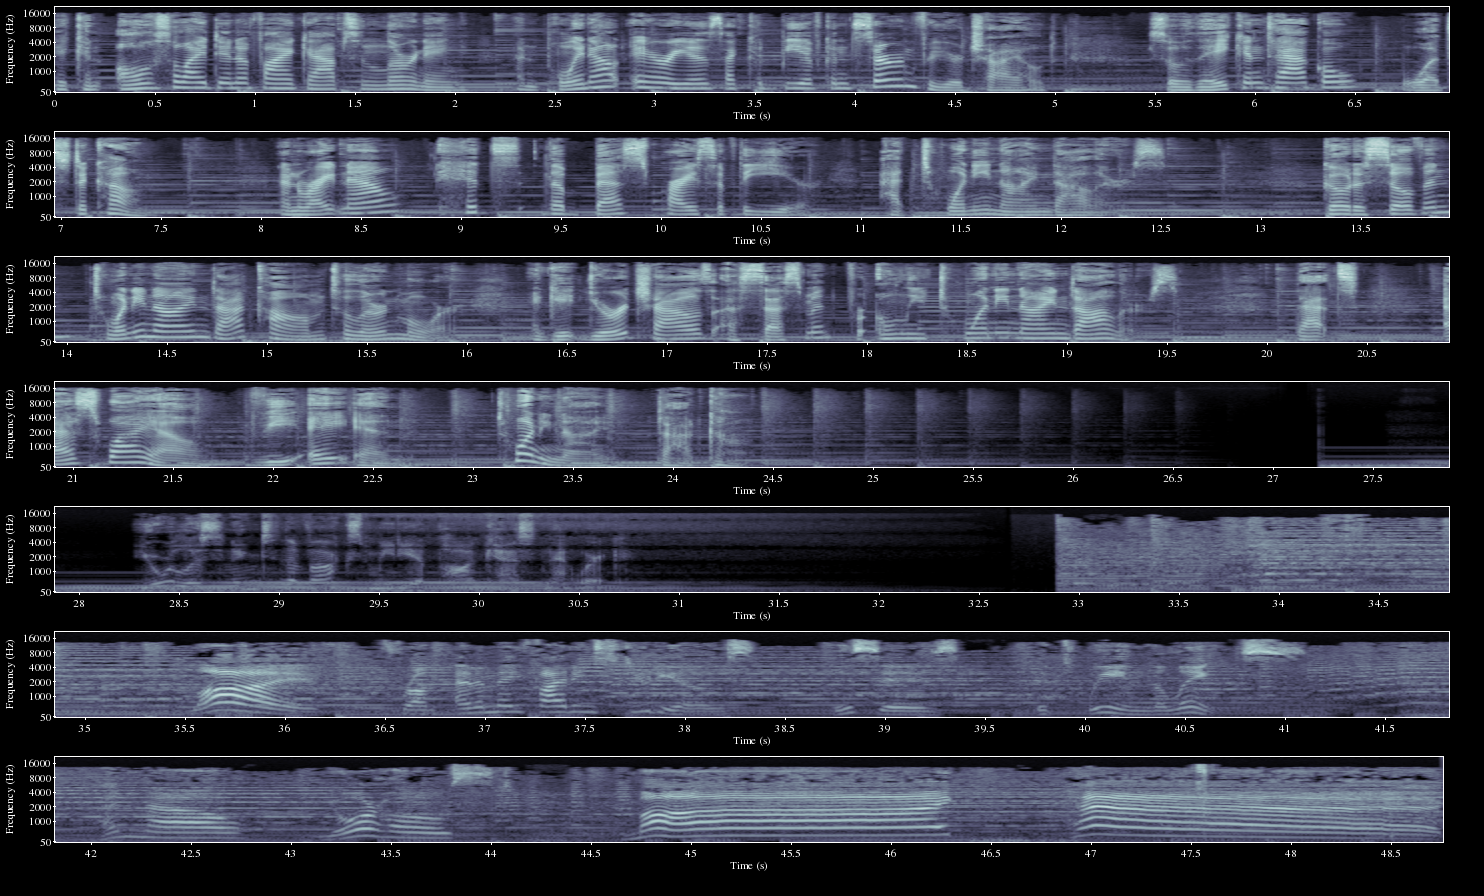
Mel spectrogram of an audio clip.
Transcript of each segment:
It can also identify gaps in learning and point out areas that could be of concern for your child so they can tackle what's to come. And right now, it's the best price of the year at $29. Go to sylvan29.com to learn more and get your child's assessment for only $29. That's S Y L V A N 29.com. the Vox Media Podcast Network. Live from MMA Fighting Studios, this is Between the Links. And now, your host, Mike Heck.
